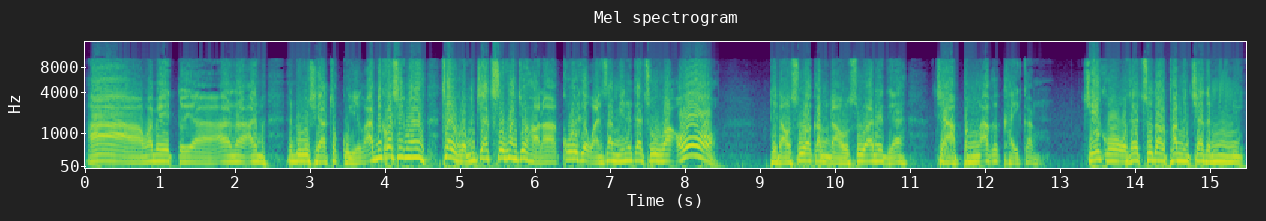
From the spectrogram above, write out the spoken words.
啊，外面对啊，啊那啊录下做鬼啊，没关系嘛，在我们家吃饭就好了。过一个晚上，明天再出发。哦，对老叔啊，跟老叔啊那点假崩那个开杠，结果我才知道他们家的秘密。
